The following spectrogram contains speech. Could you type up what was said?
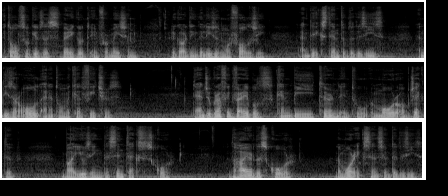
It also gives us very good information regarding the lesion morphology and the extent of the disease, and these are all anatomical features. The angiographic variables can be turned into more objective by using the syntax score. The higher the score, the more extensive the disease.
